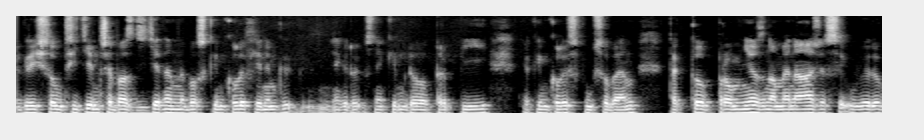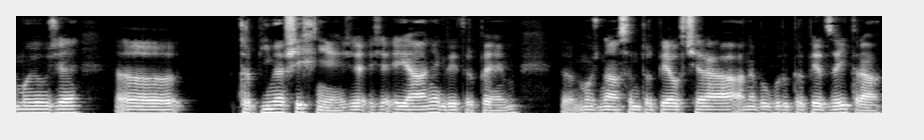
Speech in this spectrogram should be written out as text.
když soucítím třeba s dítětem nebo s kýmkoliv jiným, někdo, s někým, kdo trpí jakýmkoliv způsobem, tak to pro mě znamená, že si uvědomuju, že eh, trpíme všichni, že, že i já někdy trpím. Eh, možná jsem trpěl včera, anebo budu trpět zítra.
